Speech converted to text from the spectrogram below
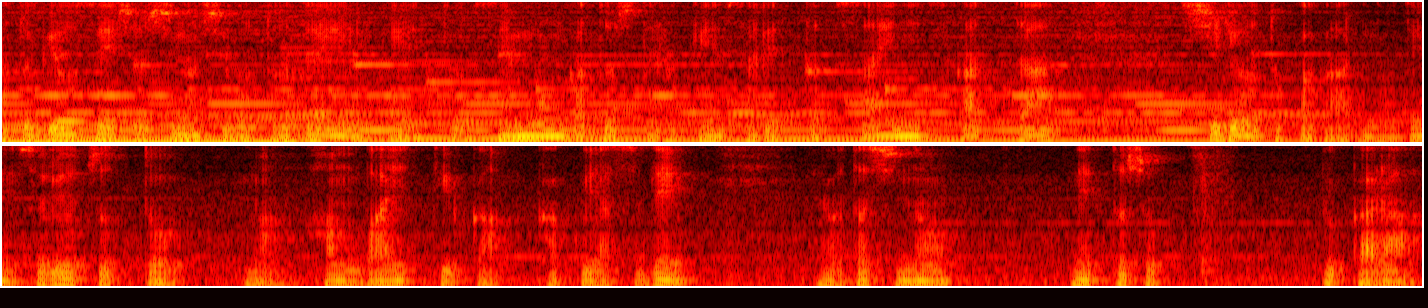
あと行政書士の仕事で、えーと、専門家としされた際に使った資料とかがあるのでそれをちょっと、まあ、販売っていうか格安で私のネットショップから、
